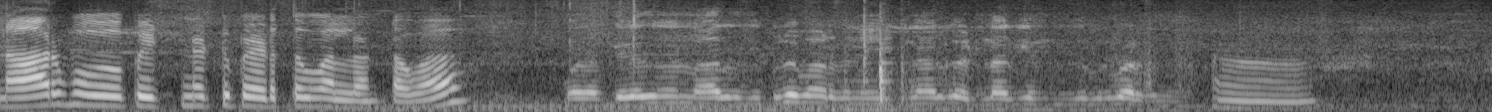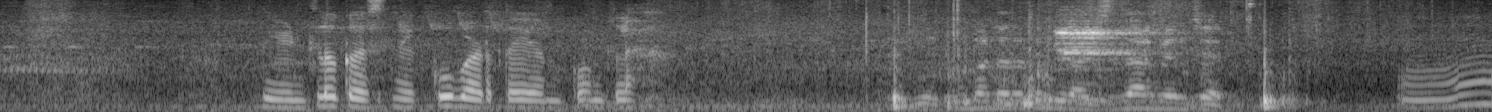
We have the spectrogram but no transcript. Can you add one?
నారు పెట్టినట్టు పెడతాం వల్ల అంటావా మన దగ్గర నాలుగు దిబ్బులు పడుతున్నాయి ఇటు నాలుగు అటు నాలుగు ఎనిమిది దిబ్బులు పడుతున్నాయి దీంట్లో కసిన ఎక్కువ పడతాయి అనుకుంటా ఎక్కువ పడ్డారంటే మీరు అచ్చిదాకా పెంచారు ఉమ్,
